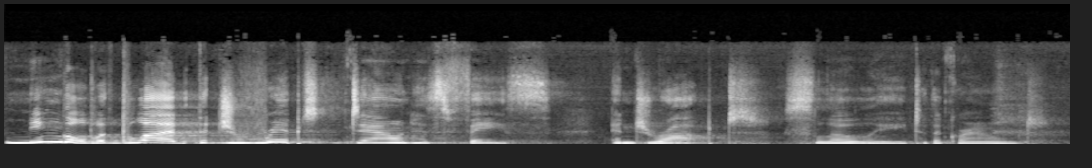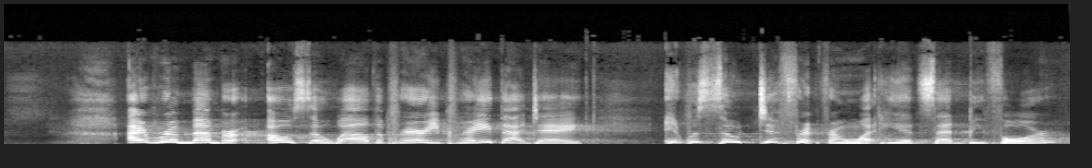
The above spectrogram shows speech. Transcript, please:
mingled with blood that dripped down his face and dropped slowly to the ground. I remember oh so well the prayer he prayed that day. It was so different from what he had said before.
